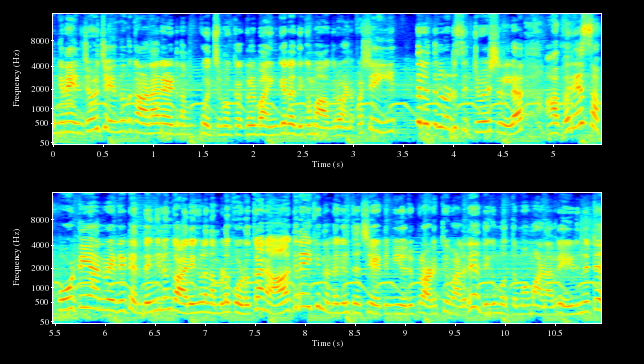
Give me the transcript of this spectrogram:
ഇങ്ങനെ എൻജോയ് ചെയ്യുന്നത് കാണാനായിട്ട് നമുക്ക് കൊച്ചുമക്കൾ ഭയങ്കര അധികം ആഗ്രഹമാണ്. പക്ഷേ ഇത്തരത്തിലുള്ള സിറ്റുവേഷനിൽ അവരെ സപ്പോർട്ട് ചെയ്യാൻ വേണ്ടിയിട്ട് എന്തെങ്കിലും കാര്യങ്ങൾ നമ്മൾ കൊടുക്കാൻ ആഗ്രഹിക്കുന്നുണ്ടെങ്കിൽ തീർച്ചയായിട്ടും ഈ ഒരു പ്രോഡക്റ്റ് വളരെയധികം ഉത്തമമാണ്. അവർ എഴുന്നിട്ട്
